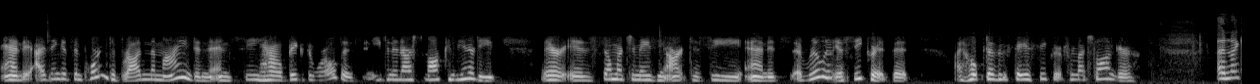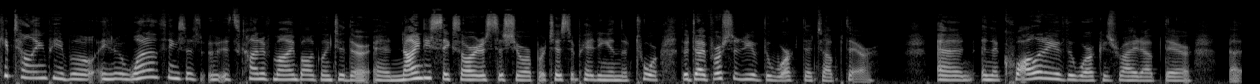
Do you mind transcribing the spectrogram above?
And I think it's important to broaden the mind and, and see how big the world is, even in our small community there is so much amazing art to see, and it's a, really a secret that I hope doesn't stay a secret for much longer. And I keep telling people, you know, one of the things is it's kind of mind-boggling to there. And 96 artists this year are participating in the tour. The diversity of the work that's up there, and and the quality of the work is right up there. Uh,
